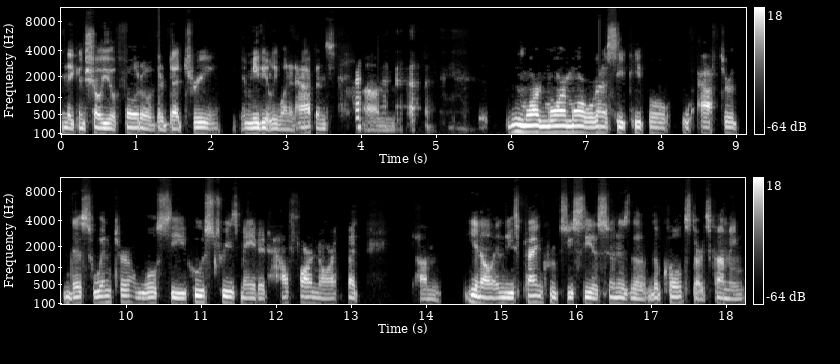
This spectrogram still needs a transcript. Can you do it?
and they can show you a photo of their dead tree immediately when it happens. Um, more and more and more we're going to see people after this winter we'll see whose trees made it how far north but um, you know in these plant groups you see as soon as the the cold starts coming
